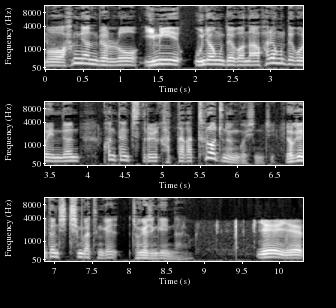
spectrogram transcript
뭐 학년별로 이미 운영되거나 활용되고 있는 컨텐츠들을 갖다가 틀어주는 것인지, 여기에 대한 지침 같은 게 정해진 게 있나요? 예, 예.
